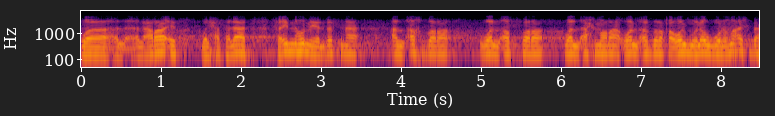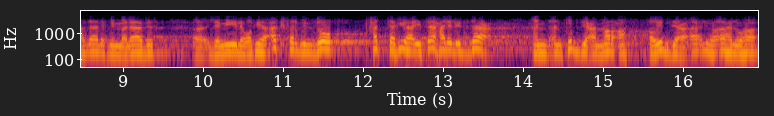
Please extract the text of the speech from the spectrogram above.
والعرائس والحفلات فإنهن يلبسن الأخضر والأصفر والأحمر والأزرق والملون وما أشبه ذلك من ملابس آه، جميلة وفيها أكثر من ذوق حتى فيها إتاحة للإبداع. أن أن تبدع المرأة أو يبدع أهلها أهلها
